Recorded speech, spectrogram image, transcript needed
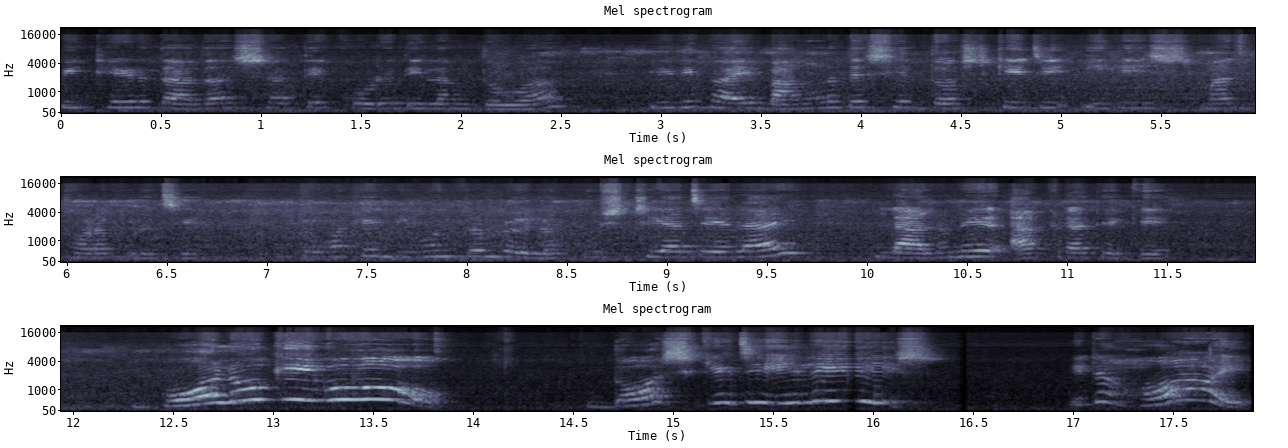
পিঠের দাদার সাথে করে দিলাম দোয়া। দিদিভাই, বাংলাদেশের দশ কেজি ইলিশ মাছ ধরা পড়েছে। তোমাকে নিমন্ত্রণ রইল কুষ্টিয়া জেলায় লালনের আখড়া থেকে। বলো কি গো? দশ কেজি ইলিশ। এটা হয়।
